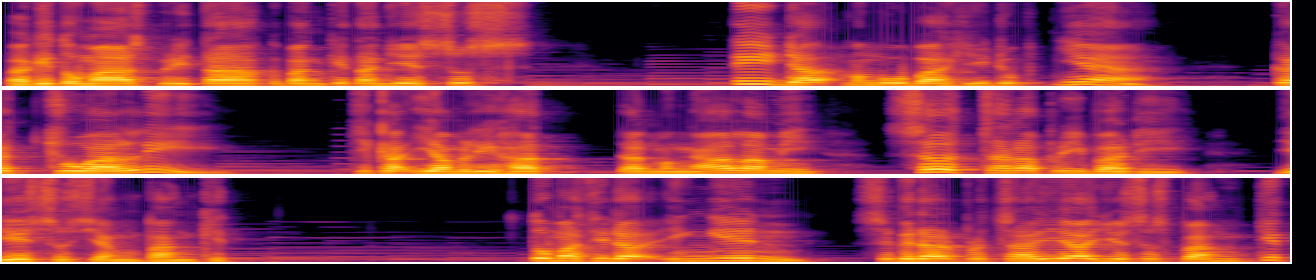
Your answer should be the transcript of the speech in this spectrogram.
Bagi Thomas, berita kebangkitan Yesus tidak mengubah hidupnya, kecuali jika ia melihat dan mengalami secara pribadi Yesus yang bangkit. Thomas tidak ingin sekedar percaya Yesus bangkit,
